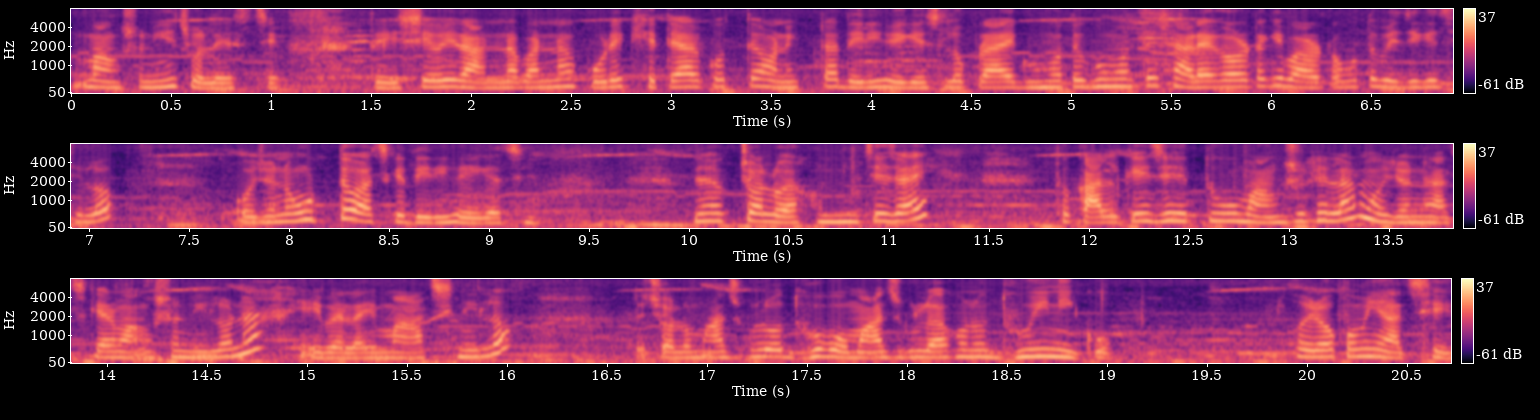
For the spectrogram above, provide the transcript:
মাংস নিয়ে চলে এসছে। তো এসে ওই রান্না বান্না করে খেতে আর করতে অনেকটা দেরি হয়ে গেছিল। প্রায় ঘুমোতে ঘুমোতে সাড়ে এগারোটা কি বারোটা মতো বেজে গেছিল। ওই জন্য উঠতেও আজকে দেরি হয়ে গেছে। যাই হোক, চলো এখন নিচে যাই। তো কালকেই যেহেতু মাংস খেলাম, ওই জন্য আজকে আর মাংস নিল না। এবেলায় মাছ নিল। তো চলো মাছগুলো ধোবো। মাছগুলো এখনও ধুইনি কো ওই রকমই আছে।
